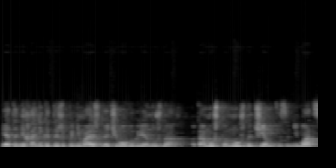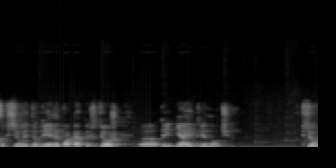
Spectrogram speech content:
эта механика, ты же понимаешь, для чего в игре нужна. Потому что нужно чем-то заниматься все это время, пока ты ждешь э, дня и три ночи. Все.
